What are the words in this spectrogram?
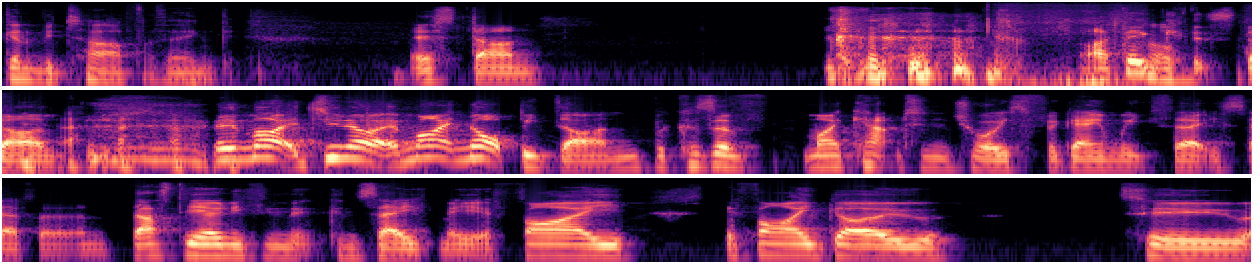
going to be tough, I think. It's done. I think Oh. it's done. It might, do you know, it might not be done because of my captain choice for game week 37. That's the only thing that can save me. If I if I go to,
